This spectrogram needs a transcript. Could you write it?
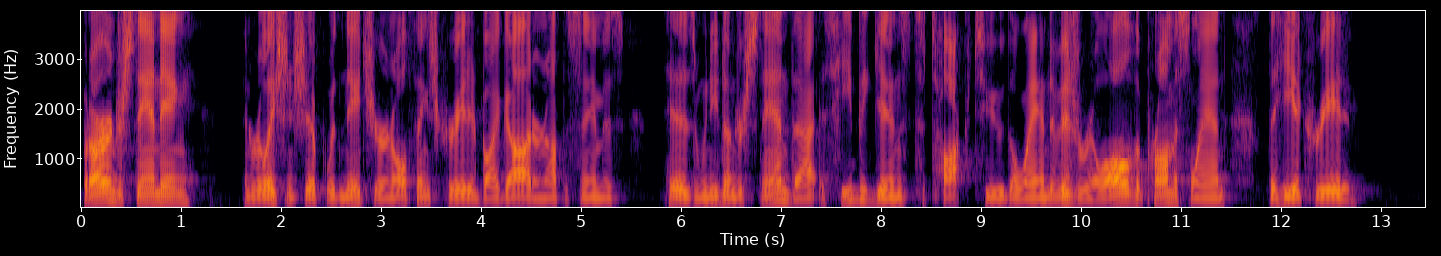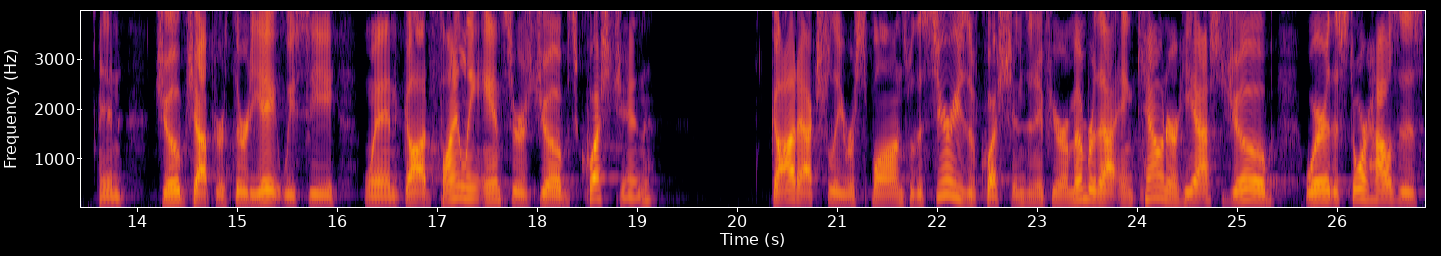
But our understanding and relationship with nature and all things created by God are not the same as His. And we need to understand that as He begins to talk to the land of Israel, all of the promised land that He had created. In Job chapter 38, we see when God finally answers Job's question God actually responds with a series of questions. And if you remember that encounter, he asked Job where the storehouses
